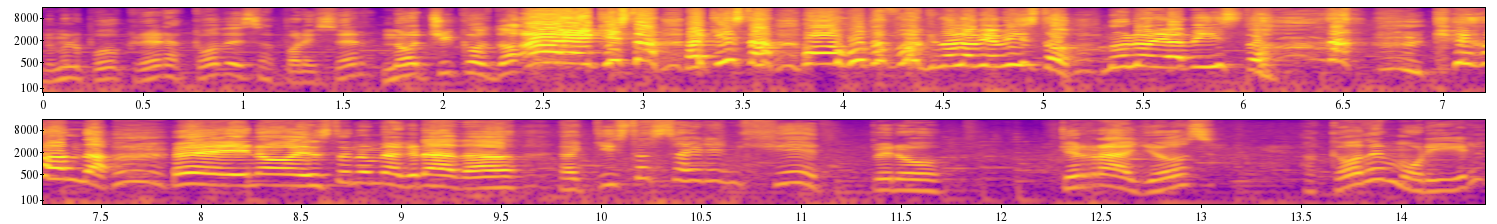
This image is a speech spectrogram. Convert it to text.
No me lo puedo creer, acabo de desaparecer No, chicos, no ¡Ay, aquí está! ¡Aquí está! ¡Oh, what the fuck! ¡No lo había visto! ¡No lo había visto! ¿Qué onda? ¡Ey, no! Esto no me agrada Aquí está Siren Head Pero... ¿Qué rayos? ¿Acabo de morir?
